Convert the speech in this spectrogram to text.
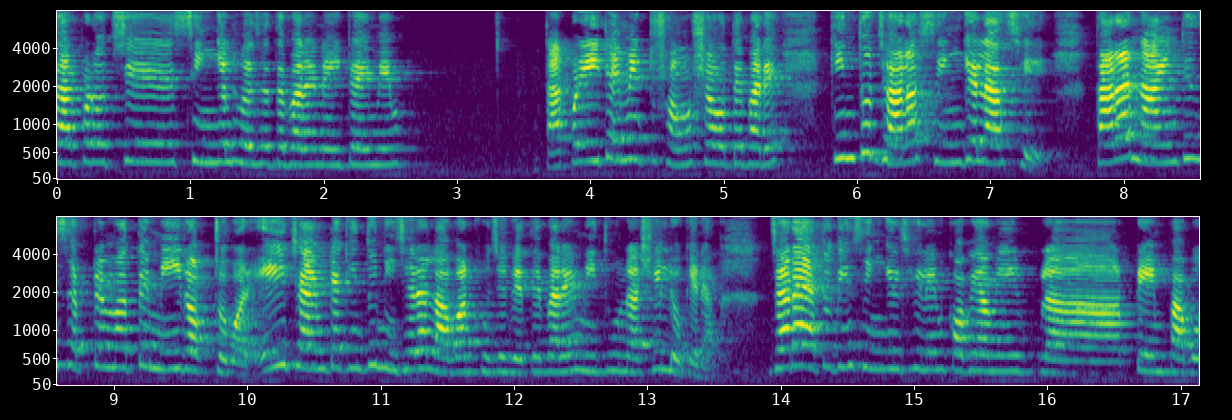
তারপর হচ্ছে সিঙ্গেল হয়ে যেতে পারেন এই টাইমে তারপরে এই টাইমে একটু সমস্যা হতে পারে। কিন্তু যারা সিঙ্গেল আছে, তারা নাইনটিন সেপ্টেম্বরতে মিড অক্টোবর এই টাইমটা কিন্তু নিজেরা লাভার খুঁজে পেতে পারেন মিথুন রাশির লোকেরা। যারা এতদিন সিঙ্গেল ছিলেন, কবে আমি প্রেম পাবো,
